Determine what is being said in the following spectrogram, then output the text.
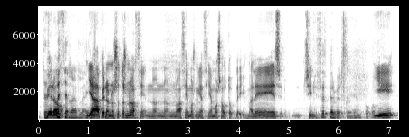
Entonces puedes cerrarla ahí. Ya, pero nosotros no, hace- no, no, no hacemos ni hacíamos autoplay, ¿vale? Es sin- Eso es perverso, ¿eh? Un poco. y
